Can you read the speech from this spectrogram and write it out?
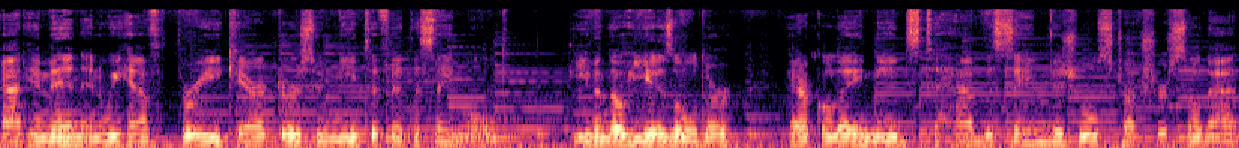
Add him in, and we have three characters who need to fit the same mold. Even though he is older, Ercole needs to have the same visual structure so that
